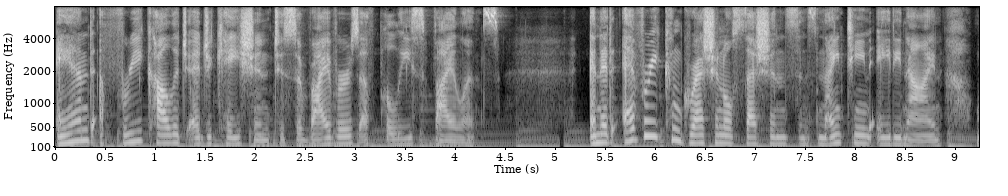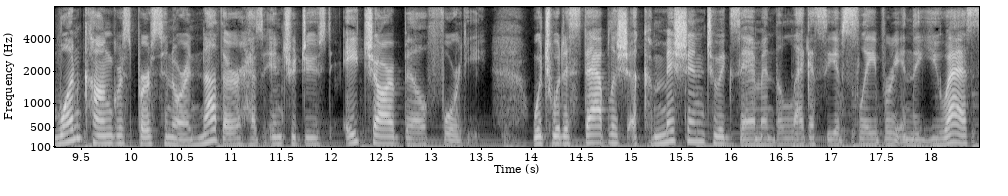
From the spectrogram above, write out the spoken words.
and a free college education to survivors of police violence. And at every congressional session since 1989, one congressperson or another has introduced H.R. Bill 40, which would establish a commission to examine the legacy of slavery in the U.S.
